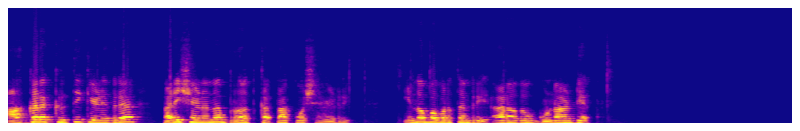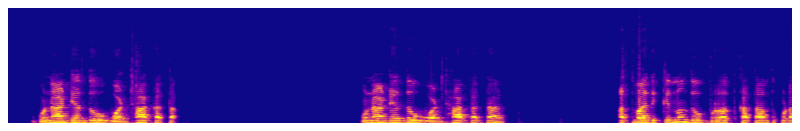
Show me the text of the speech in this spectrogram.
ಆಕರ ಕೃತಿ ಕೇಳಿದ್ರೆ ಹರಿಶೇಣನ ಬೃಹತ್ ಕಥಾಕೋಶ ಹೇಳ್ರಿ. ಇನ್ನೊಬ್ಬ ಬರ್ತಾನ್ರಿ, ಯಾರದು? ಗುಣಾಢ್ಯ. ಗುಣಾಢ್ಯಂದು ವಡ್ಡಾಕಥ ಗುಣಾಢ್ಯಂದು ವಡ್ಡಾಕಥ ಅಥವಾ ಅದಕ್ಕೆ ಇನ್ನೊಂದು ಬೃಹತ್ ಕಥಾ ಅಂತ ಕೂಡ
